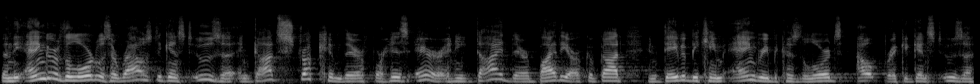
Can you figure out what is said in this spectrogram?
Then the anger of the Lord was aroused against Uzzah, and God struck him there for his error, and he died there by the ark of God. And David became angry because the Lord's outbreak against Uzzah,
